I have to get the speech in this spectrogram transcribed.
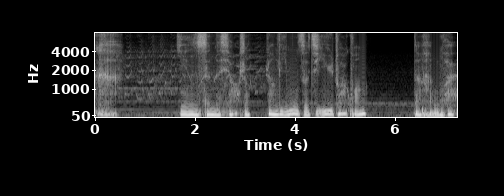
嘎！阴森的笑声让李木子几欲抓狂，但很快。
